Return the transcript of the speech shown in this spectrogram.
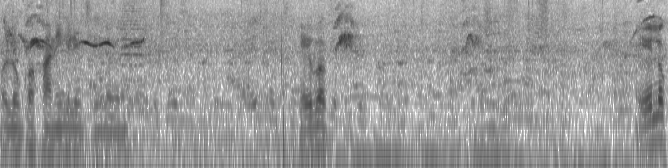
वो लोग को खाने के लिए चाहिए लग रहे हैं हे बघ ये लोग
